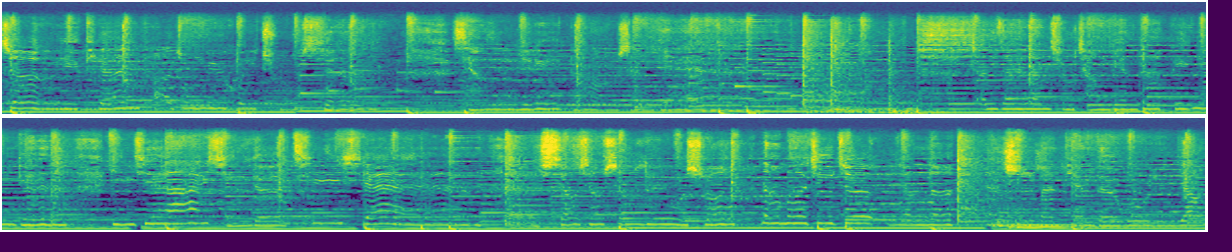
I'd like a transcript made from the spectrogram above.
这一天，他终于会出现，像一道闪电。站在篮球场边的冰点，迎接爱情的期限。你小小声对我说，那么就这样了。但是满天的乌云要。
